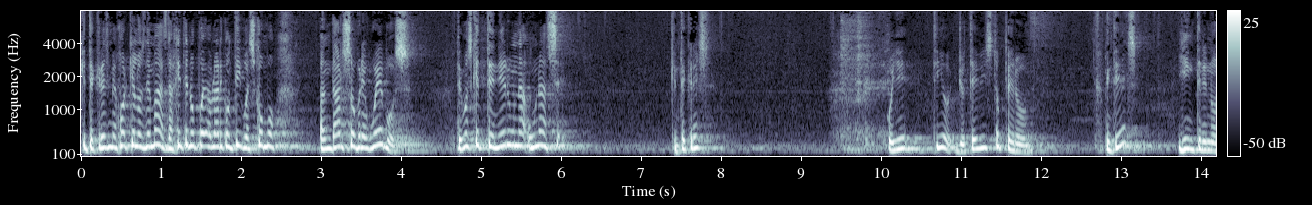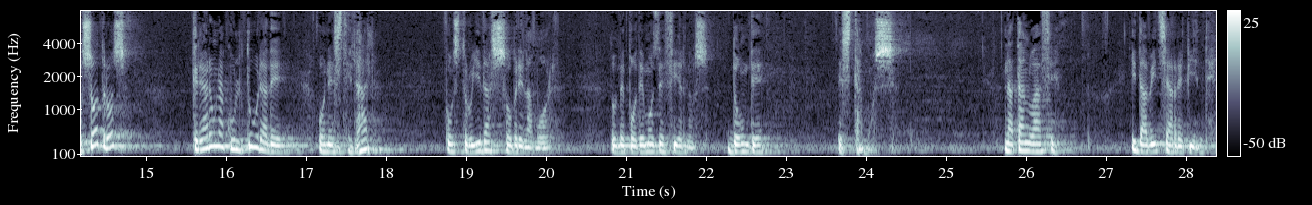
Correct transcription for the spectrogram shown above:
Que te crees mejor que los demás. La gente no puede hablar contigo. Es como andar sobre huevos. Tenemos que tener una... una... ¿Quién te crees? Oye, tío, yo te he visto, pero... ¿Me entiendes? Y entre nosotros, crear una cultura de honestidad construida sobre el amor, donde podemos decirnos dónde estamos. Natán lo hace y David se arrepiente.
